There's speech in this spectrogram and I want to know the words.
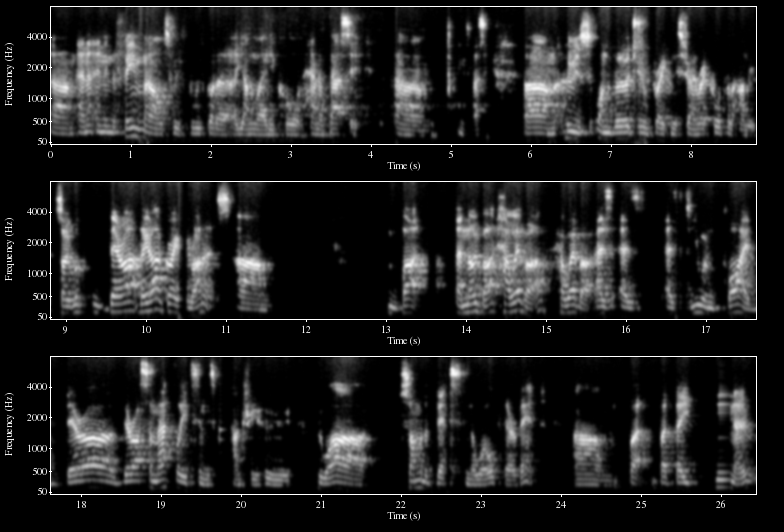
Um, and and in the females, we've we've got a, a young lady called Hana Basic. Um, um, who's on the verge of breaking the Australian record for the hundred. So look, there are they are great runners, um, but and no but. However, however, as as as you implied, there are there are some athletes in this country who who are some of the best in the world for their event. Um, but but they you know,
